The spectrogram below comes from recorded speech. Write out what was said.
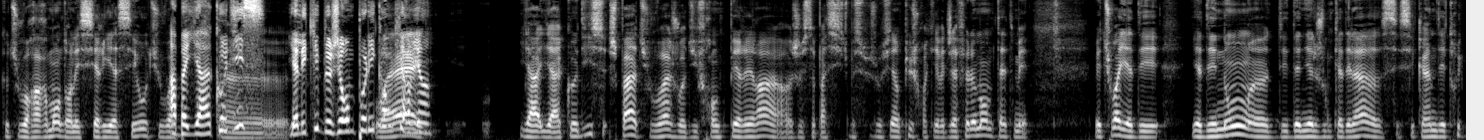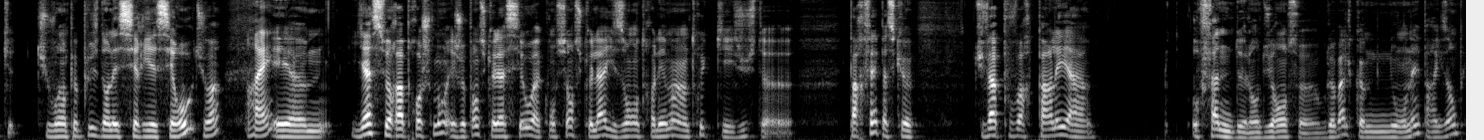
que tu vois rarement dans les séries ACO, tu vois. Ah bah il y a Acodis, euh, il y a l'équipe de Jérôme Policon qui revient. Il y a, y a Acodis, je sais pas, tu vois, je vois du Franck Pereira, je sais pas si je me, je me souviens plus, je crois qu'il avait déjà fait le monde peut-être, mais, mais tu vois, il y a des, y a des noms, euh, des Daniel Juncadella, c'est quand même des trucs que tu vois un peu plus dans les séries SRO, tu vois. Ouais. Et il y a ce rapprochement, et je pense que l'ACO a conscience que là, ils ont entre les mains un truc qui est juste parfait parce que tu vas pouvoir parler à, aux fans de l'endurance euh, globale, comme nous on est par exemple,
